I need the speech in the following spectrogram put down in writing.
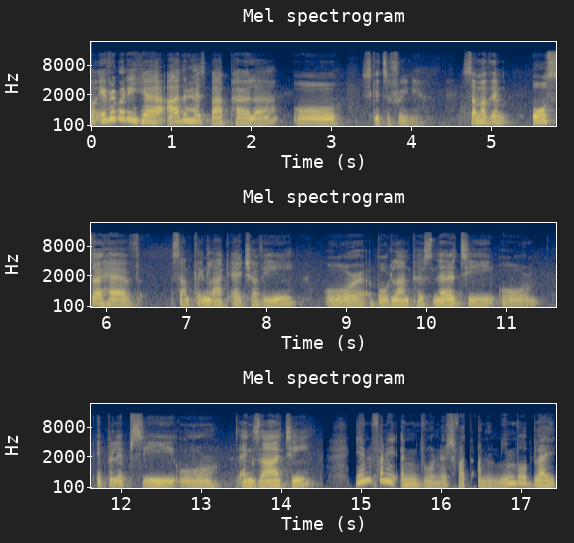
Well, everybody here either has bipolar or schizophrenia. Some of them also have something like HIV or borderline personality or epilepsy or anxiety. Een van die inwoners wat anoniem wil bly,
